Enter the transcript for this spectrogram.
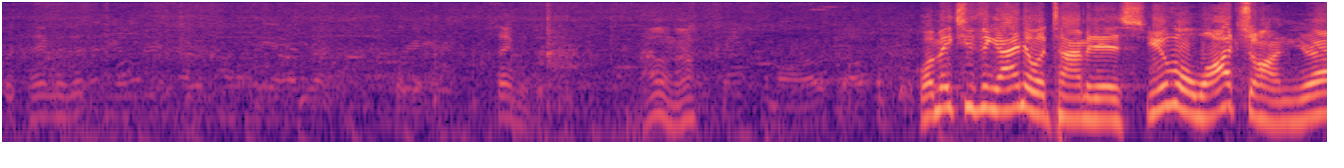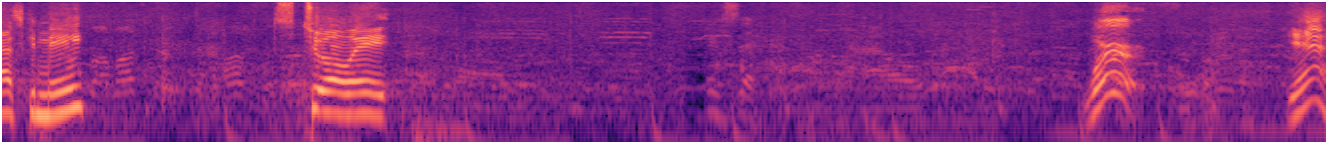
What time is it? Same as it. I don't know. What makes you think I know what time it is? You have a watch on. You're asking me? It's 208. Where? Yeah.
